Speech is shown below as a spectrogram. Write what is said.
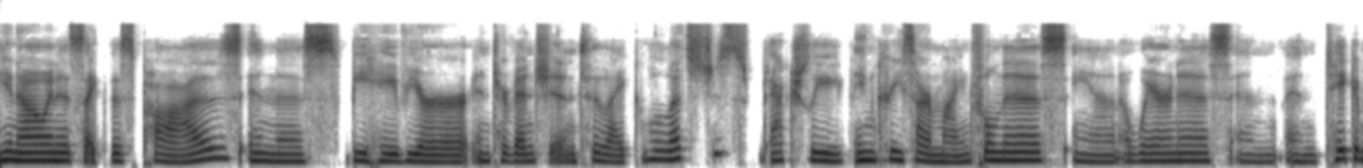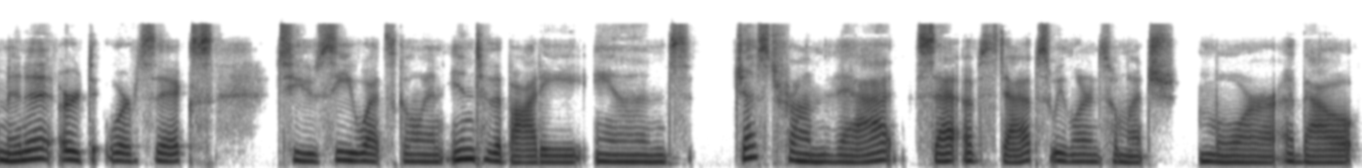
you know, and it's like this pause and this behavior intervention to like, well, let's just actually increase our mindfulness and awareness and, and take a minute or, or six to see what's going into the body. And just from that set of steps, we learn so much more about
